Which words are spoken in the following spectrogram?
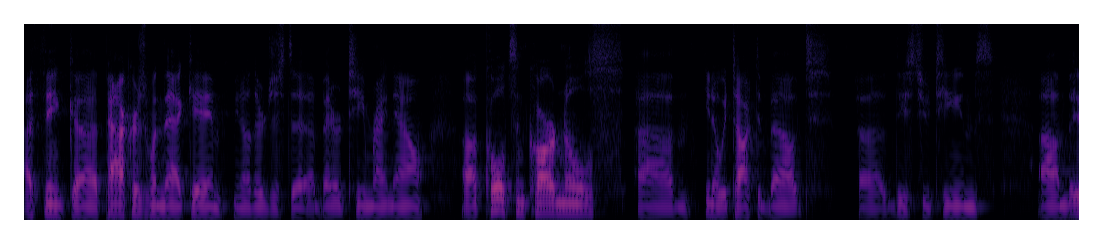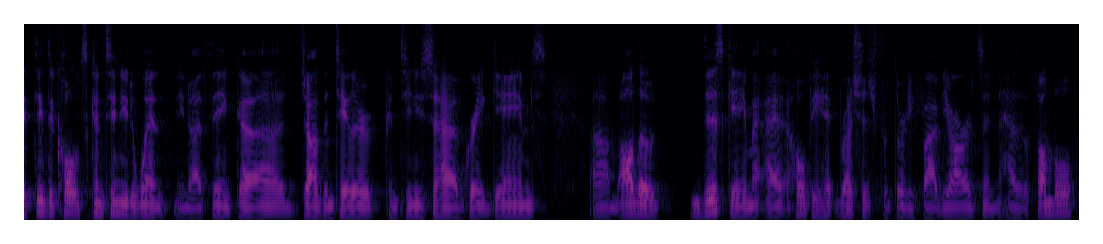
I think uh, Packers win that game. You know, they're just a, a better team right now. Uh, Colts and Cardinals. Um, you know, we talked about uh, these two teams. Um, I think the Colts continue to win. You know, I think uh, Jonathan Taylor continues to have great games. Um, although this game, I, hope he hit rushes for 35 yards and has a fumble,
